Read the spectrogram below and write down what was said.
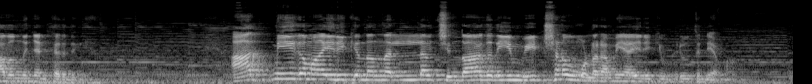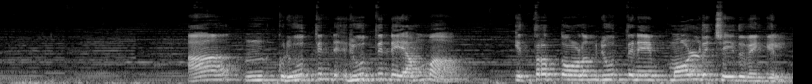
അതൊന്ന് ഞാൻ കരുതുക ആത്മീകമായിരിക്കുന്ന നല്ല ചിന്താഗതിയും വീക്ഷണവുമുള്ള ഒരമ്മയായിരിക്കും രൂത്തിന്റെ അമ്മ. ആ രൂത്തിന്റെ രൂത്തിന്റെ അമ്മ ഇത്രത്തോളം രൂത്തിനെ മോൾഡ് ചെയ്തുവെങ്കിൽ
